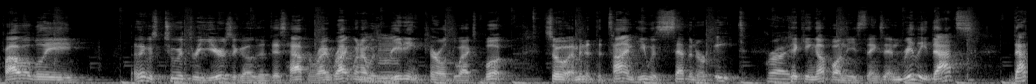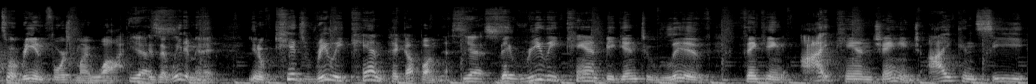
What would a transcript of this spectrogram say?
probably I think it was two or three years ago that this happened. Right. Right when I was mm-hmm. reading Carol Dweck's book. So I mean, at the time he was seven or eight, right. picking up on these things, and really that's that's what reinforced my why. Yes. Is that wait a minute, you know, kids really can pick up on this. Yes. They really can begin to live thinking, I can change. I can see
